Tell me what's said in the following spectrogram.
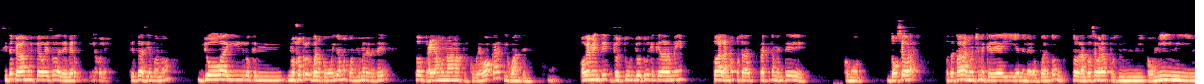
sí te pegaba muy feo eso de ver, híjole, ¿qué estoy haciendo, no? Yo ahí lo que nosotros, bueno, como íbamos cuando yo me regresé, todos traíamos nada más pues, cubrebocas y guantes. Obviamente yo, estuve, yo tuve que quedarme toda la noche, o sea, prácticamente como 12 horas. O sea, toda la noche me quedé ahí en el aeropuerto. Todas las 12 horas pues ni comí, ni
